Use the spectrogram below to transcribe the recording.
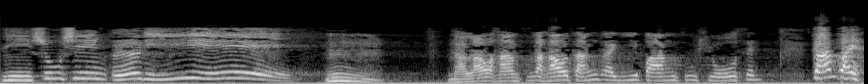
你舒心而立也。嗯，那老汉只好站在一旁做学生，甘拜后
